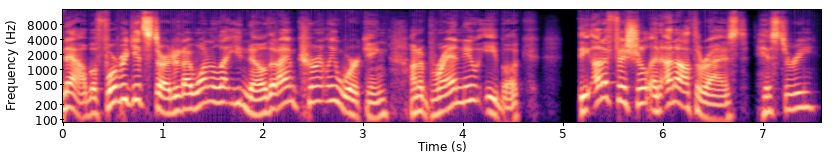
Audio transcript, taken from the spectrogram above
Now, before we get started, I want to let you know that I'm currently working on a brand new ebook, The Unofficial and Unauthorized History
